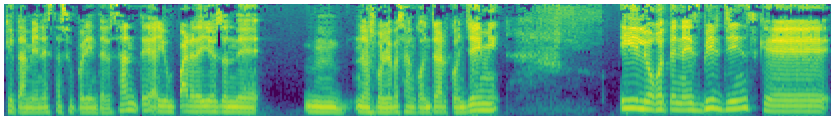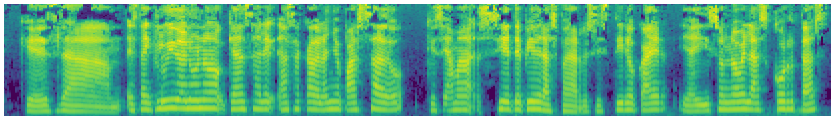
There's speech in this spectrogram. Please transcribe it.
que también está súper interesante. Hay un par de ellos donde mm, nos volvemos a encontrar con Jamie. Y luego tenéis Virgins, que, que es la, está incluido en uno que han, sale- ha sacado el año pasado, que se llama Siete piedras para resistir o caer, y ahí son novelas cortas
